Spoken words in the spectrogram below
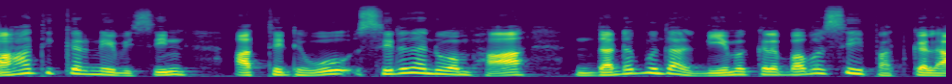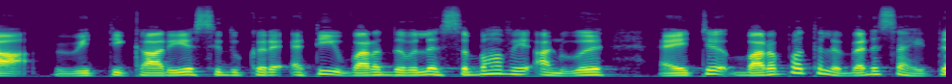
මහාධිකරණය විසින් අත්හිට වූ සිරදඬුවම් හා දඩමුදල් නියම කළ බව සිහිපත් කළා. විත්තිකාරිය සිදු කර ඇති වරදවල ස්වභාවය අනුව ඇයට බරපතල වැඩ සහිත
